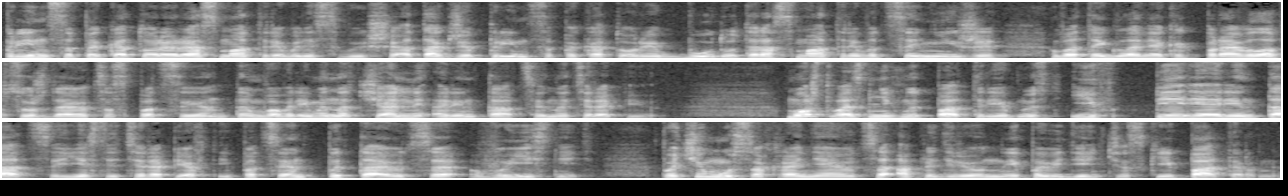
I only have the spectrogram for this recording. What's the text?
Принципы, которые рассматривались выше, а также принципы, которые будут рассматриваться ниже, в этой главе, как правило, обсуждаются с пациентом во время начальной ориентации на терапию. Может возникнуть потребность и в переориентации, если терапевт и пациент пытаются выяснить, почему сохраняются определенные поведенческие паттерны.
